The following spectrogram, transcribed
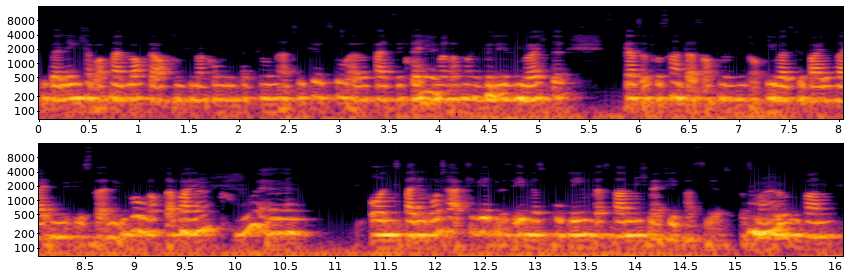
überlegen. Ich habe auf meinem Blog da auch zum Thema Kommunikation einen Artikel zu, also falls sich da jemand noch mal belesen möchte. Ganz interessant, dass auch, sind auch jeweils für beide Seiten ist da eine Übung noch dabei. Mhm, cool. Mhm. Und bei den Unteraktivierten ist eben das Problem, dass dann nicht mehr viel passiert. Dass man mhm. irgendwann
